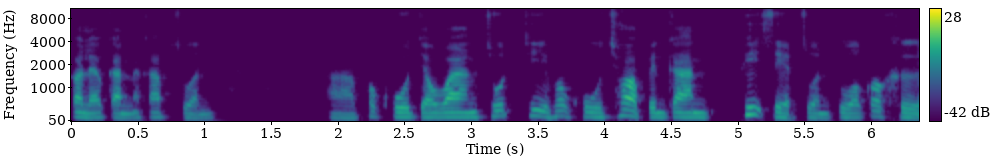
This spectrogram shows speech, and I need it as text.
ก็แล้วกันนะครับ ส่วนพ่อครูจะวางชุดที่พ่อครูชอบเป็นการพิเศษส่วนตัวก็คือ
